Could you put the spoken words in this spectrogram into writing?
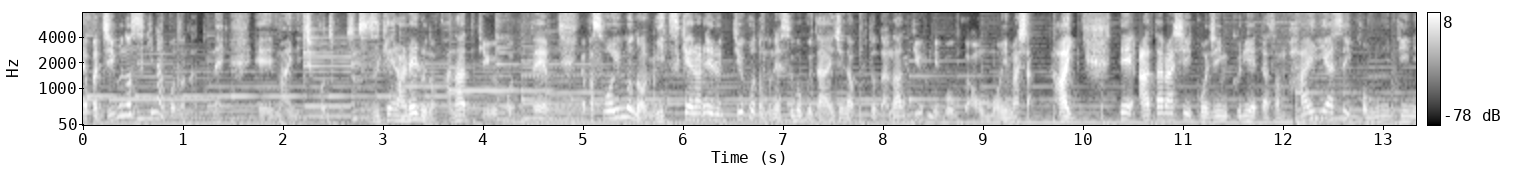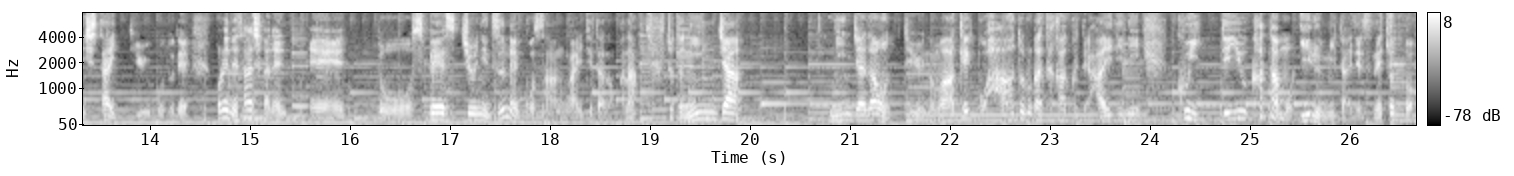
やっぱ自分の好きなことだとね、えー、毎日コツコツ続けられるのかなっていうことで、やっぱそういうものを見つけられるっていうこともね、すごく大事なことだなっていうふうに僕は思いました。はい。で、新しい個人クリエイターさんも入りやすいコミュニティにしたいっていうことで、これね、確かね、えー、っと、スペース中にズメコさんが言ってたのかな。ちょっと忍者忍者 DAO っていうのは結構ハードルが高くて入りにくいっていう方もいるみたいですね。ちょっと、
